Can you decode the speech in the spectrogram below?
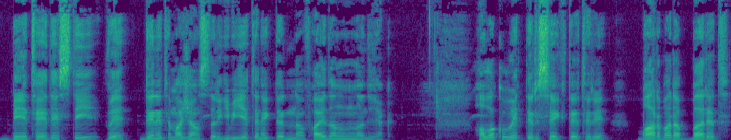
BT desteği ve denetim ajansları gibi yeteneklerinden faydalanılacak. Hava Kuvvetleri Sekreteri Barbara Barrett,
